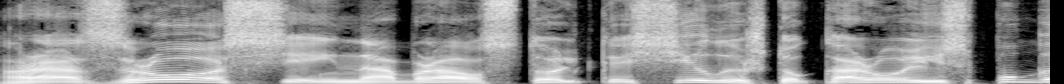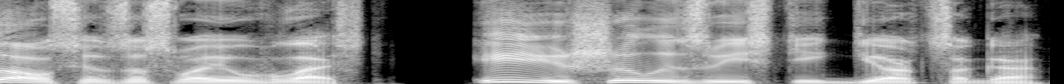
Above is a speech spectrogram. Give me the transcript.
разросся и набрал столько силы, что король испугался за свою власть и решил извести герцога.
